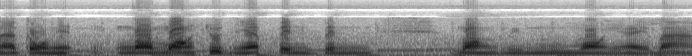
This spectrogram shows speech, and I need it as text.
นะตรงเนี้ยมองจุดเนี้ยเป็นเป็นมองมีมุมมองยังไงบ้าง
